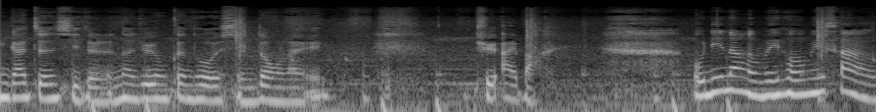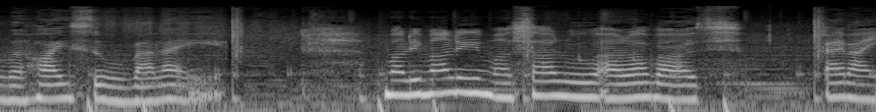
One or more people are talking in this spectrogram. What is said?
应该珍惜的人，那就用更多的行动来去爱吧。乌尼娜米和米桑文怀素巴莱，马里马里马萨鲁阿拉巴斯，拜拜。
